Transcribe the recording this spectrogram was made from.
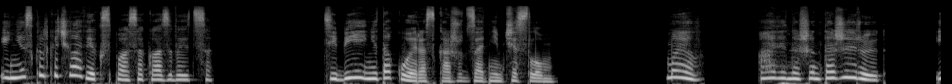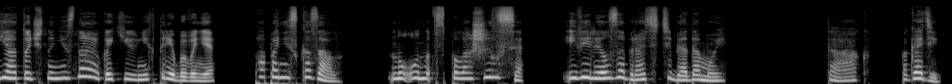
И несколько человек спас, оказывается. Тебе и не такое расскажут задним числом. «Мэл, Авина шантажируют. Я точно не знаю, какие у них требования. Папа не сказал. Но он всполошился и велел забрать тебя домой». «Так, погоди.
